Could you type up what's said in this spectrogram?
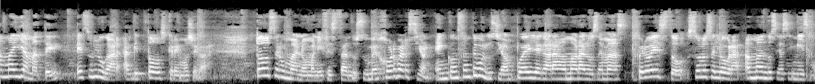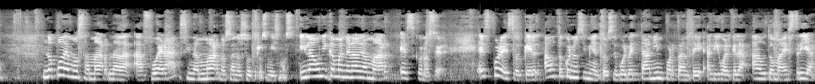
Ama y es un lugar al que todos queremos llegar. todo ser humano manifestando su mejor versión en constante evolución puede llegar a amar a los demás, pero esto solo se logra amándose a sí mismo. No podemos amar nada afuera sin amarnos a nosotros mismos. Y la única manera de amar es conocer. Es por eso que el autoconocimiento se vuelve tan importante, al igual que la automaestría.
